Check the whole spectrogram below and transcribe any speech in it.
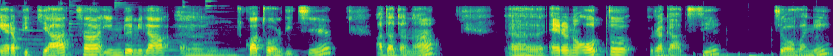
era picchiata in 2014 ad Adana, eh, erano otto ragazzi giovani,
